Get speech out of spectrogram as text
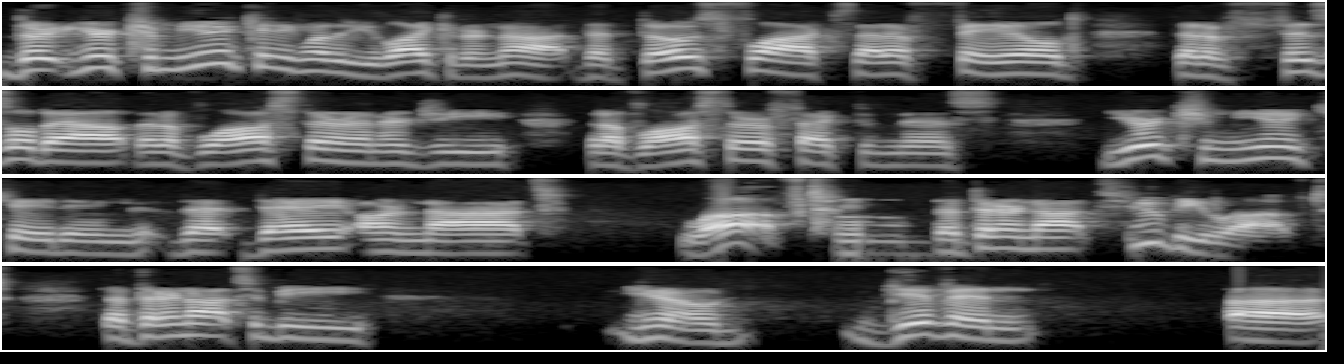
You're communicating whether you like it or not that those flocks that have failed, that have fizzled out, that have lost their energy, that have lost their effectiveness, you're communicating that they are not loved, mm. that they're not to be loved, that they're not to be you know, given uh,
